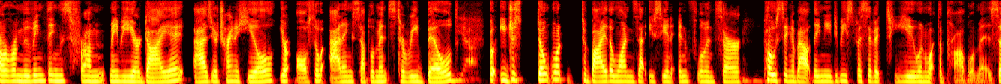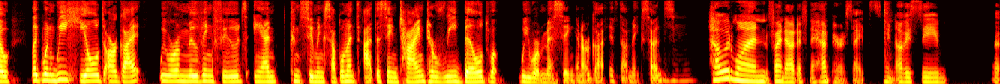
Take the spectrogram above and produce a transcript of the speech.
are removing things from maybe your diet as you're trying to heal, you're also adding supplements to rebuild, Yeah. but you just don't want to buy the ones that you see an influencer mm-hmm. posting about. They need to be specific to you and what the problem is. So, like when we healed our gut, we were removing foods and consuming supplements at the same time to rebuild what we were missing in our gut, if that makes sense. Mm-hmm. How would one find out if they had parasites? I mean, obviously, Uh,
